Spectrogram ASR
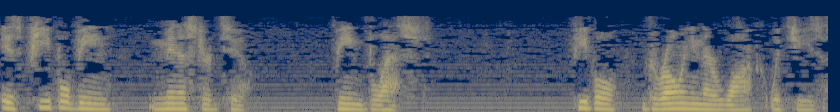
is people being ministered to, being blessed, people growing in their walk with Jesus,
